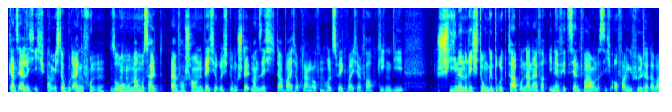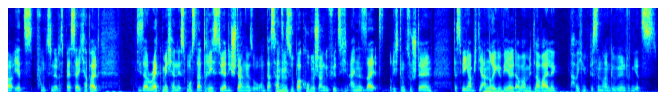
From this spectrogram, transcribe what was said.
ganz ehrlich, ich habe mich da gut eingefunden, so, mhm. und man muss halt einfach schauen, in welche Richtung stellt man sich. Da war ich auch lange auf dem Holzweg, weil ich einfach auch gegen die Schienenrichtung gedrückt habe und dann einfach ineffizient war und das sich off angefühlt hat, aber jetzt funktioniert das besser. Ich habe halt dieser Rack-Mechanismus, da drehst du ja die Stange so und das hat mhm. sich super komisch angefühlt, sich in eine Seite, Richtung zu stellen. Deswegen habe ich die andere gewählt, aber mittlerweile habe ich mich ein bisschen dran gewöhnt und jetzt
